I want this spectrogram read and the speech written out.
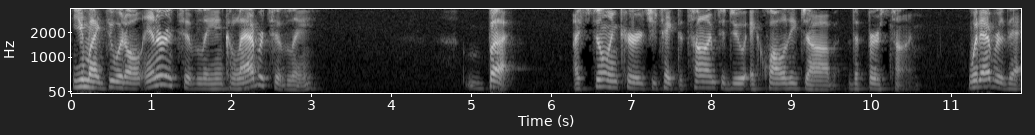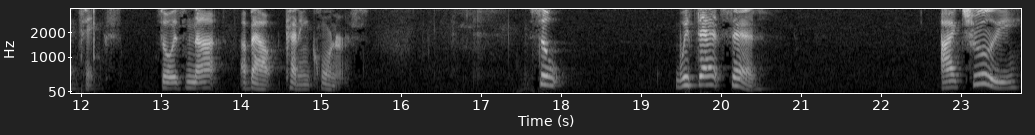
You might do it all iteratively and collaboratively, but I still encourage you take the time to do a quality job the first time, whatever that takes. So it's not about cutting corners. So, with that said, I truly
